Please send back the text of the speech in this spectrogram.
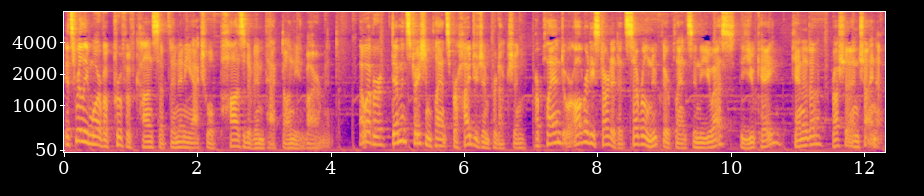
it's really more of a proof of concept than any actual positive impact on the environment. However, demonstration plants for hydrogen production are planned or already started at several nuclear plants in the US, the UK, Canada, Russia, and China,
